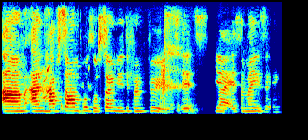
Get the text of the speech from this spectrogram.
um, and have samples of so many different foods. It's yeah, it's amazing.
